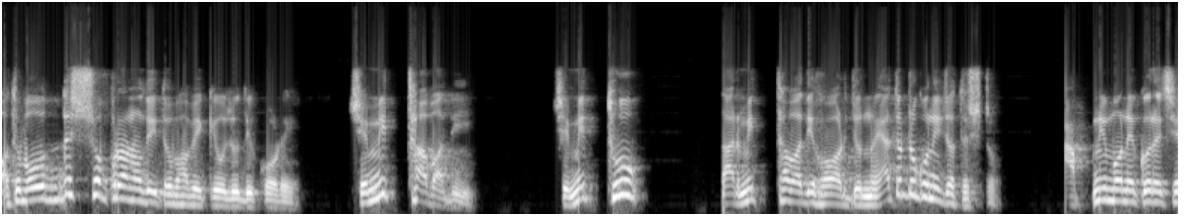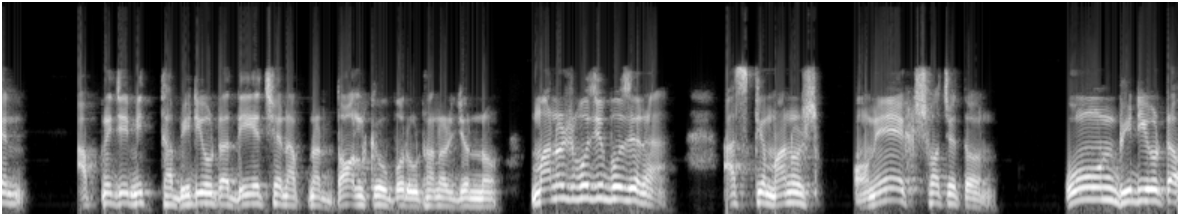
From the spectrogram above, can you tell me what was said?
অথবা উদ্দেশ্য প্রণোদিত ভাবে কেউ যদি করে, সে মিথ্যাবাদী, সে মিথ্যু তার মিথ্যাবাদী হওয়ার জন্য এতটুকুনি যথেষ্ট। আপনি মনে করেছেন, আপনি যে মিথ্যা ভিডিওটা দিয়েছেন আপনার দলকে উপর উঠানোর জন্য, মানুষ বুঝি বুঝে না। আজকে মানুষ অনেক সচেতন। কোন ভিডিওটা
